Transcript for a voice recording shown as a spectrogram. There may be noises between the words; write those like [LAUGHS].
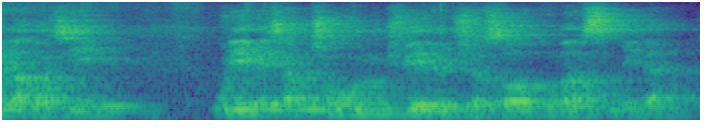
하나님 아버지 우리에게 참 좋은 기회를 주셔서 고맙습니다.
